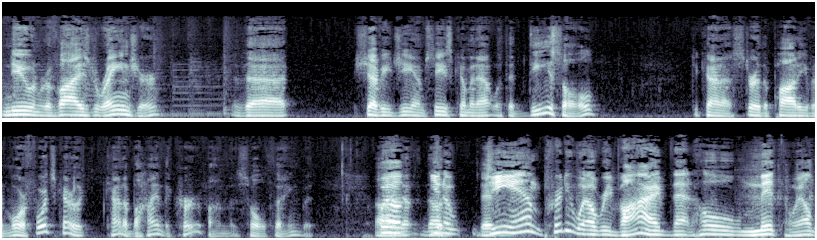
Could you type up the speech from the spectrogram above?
new and revised Ranger, that Chevy GMC is coming out with a diesel to kind of stir the pot even more. Ford's kind of kind of behind the curve on this whole thing, but uh, well, no, no, you know, they, GM pretty well revived that whole mid. Well,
